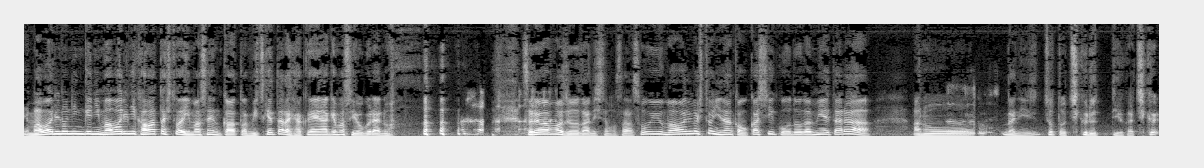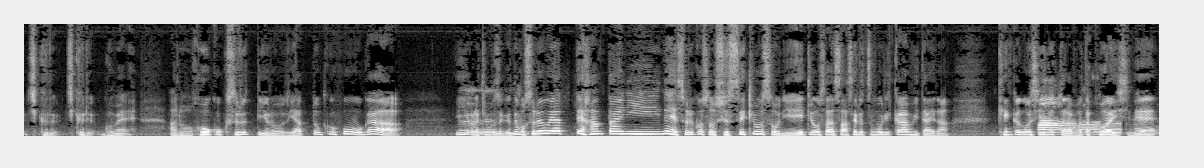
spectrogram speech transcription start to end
周りの人間に周りに変わった人はいませんかとか見つけたら100円あげますよぐらいの。それはもう冗談にしてもさそういう周りの人になんかおかしい行動が見えたらあの、うん何？ちょっとチクるっていうかチクチクるチクるごめんあの報告するっていうのをやっとく方がいいような気もするけど、うんでもそれをやって反対にねそれこそ出世競争に影響ささせるつもりかみたいな喧嘩腰になったらまた怖いしね。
